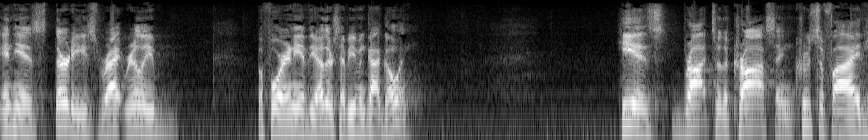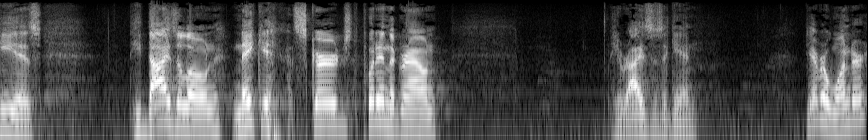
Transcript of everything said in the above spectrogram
in his 30s, right, really before any of the others have even got going, he is brought to the cross and crucified. He is he dies alone, naked, scourged, put in the ground. He rises again. Do you ever wonder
